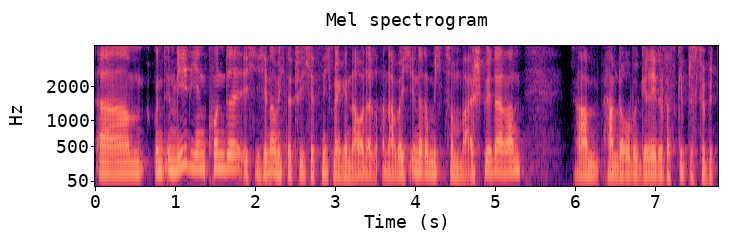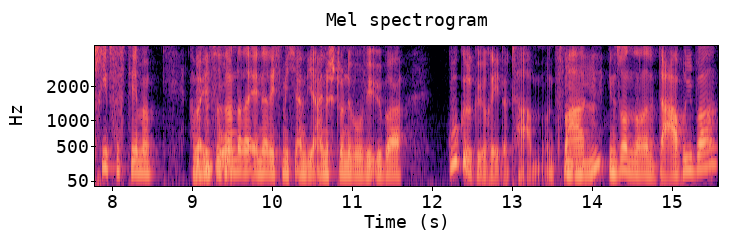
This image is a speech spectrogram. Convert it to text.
Ähm, und in Medienkunde, ich, ich, erinnere mich natürlich jetzt nicht mehr genau daran, aber ich erinnere mich zum Beispiel daran, haben, haben darüber geredet, was gibt es für Betriebssysteme. Aber mhm. insbesondere erinnere ich mich an die eine Stunde, wo wir über Google geredet haben. Und zwar mhm. insbesondere darüber,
